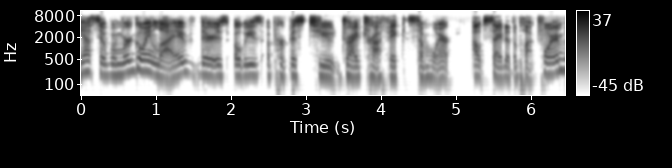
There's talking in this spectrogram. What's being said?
Yeah. So when we're going live, there is always a purpose to drive traffic somewhere outside of the platform.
